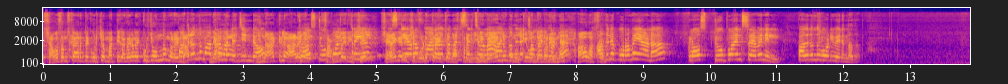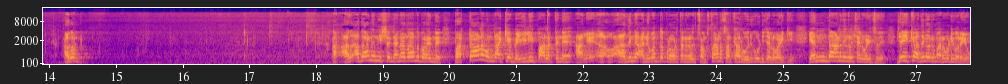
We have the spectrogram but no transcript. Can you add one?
ശവസംസ്കാരത്തെ കുറിച്ചോ മറ്റ് കഥകളെ കുറിച്ചോ ഒന്നും പറയണ്ട. ഈ നാട്ടിലെ ആളുകൾ ക്ലോസ് 2.3 സംഭരിച്ച് ശേഖരിച്ച് കൊടുത്തയച്ച വസ്ത്രം ഇനി വേണ്ടെന്ന് മുഖ്യമന്ത്രി പറയുന്നു. ആ വസ്ത്രം അതിന് പുറമെയാണ് ക്ലോസ് ടു പോയിന്റ് സെവനിൽ പതിനൊന്ന് കോടി വരുന്നത്. അതുണ്ട് അ- അത് അതാണ് നിഷ ഞാൻ അതാണ് പറയുന്നത്. പട്ടാളം ഉണ്ടാക്കിയ ബെയിലി പാലത്തിന് അലെ- അതിന് അനുബന്ധ പ്രവർത്തനങ്ങൾ സംസ്ഥാന സർക്കാർ ഒരു കോടി ചെലവഴിക്കി. എന്താണ് നിങ്ങൾ ചെലവഴിച്ചത്? ജയിക്ക് അതിനൊരു മറുപടി പറയൂ.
